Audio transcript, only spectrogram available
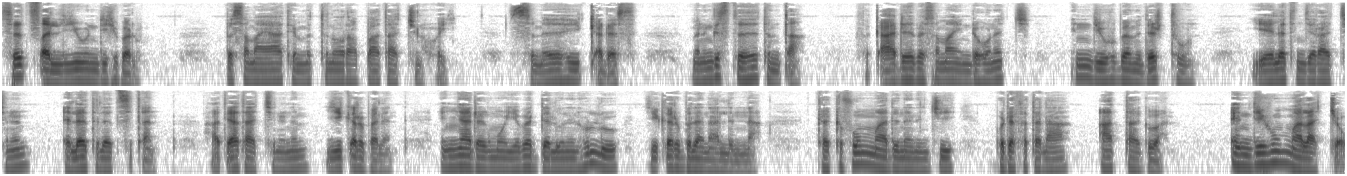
ስትጸልዩ እንዲህ በሉ በሰማያት የምትኖር አባታችን ሆይ ስምህ ይቀደስ፣ መንግሥትህ ትምጣ፣ ፈቃድህ በሰማይ እንደ ሆነች እንዲሁ በምድር ትሁን። የዕለት እንጀራችንን ዕለት ዕለት ስጠን፣ ኃጢአታችንንም ይቅር በለን እኛ ደግሞ የበደሉንን ሁሉ ይቅር ብለናልና ከክፉም አድነን እንጂ ወደ ፈተና አታግባን። እንዲሁም አላቸው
